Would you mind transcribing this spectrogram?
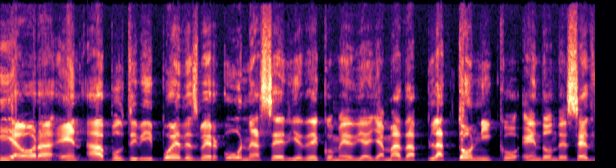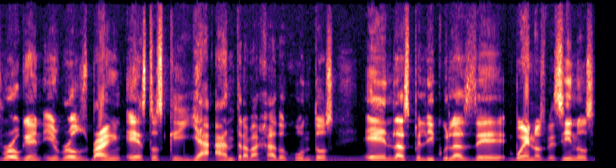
Y ahora en Apple TV puedes ver una serie de comedia llamada Platónico, en donde Seth Rogen y Rose Byrne, estos que ya han trabajado juntos en las películas de Buenos Vecinos,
